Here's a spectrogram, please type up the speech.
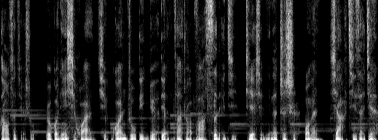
到此结束。如果您喜欢，请关注、订阅、点赞、转发四连击，谢谢您的支持。我们下期再见。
